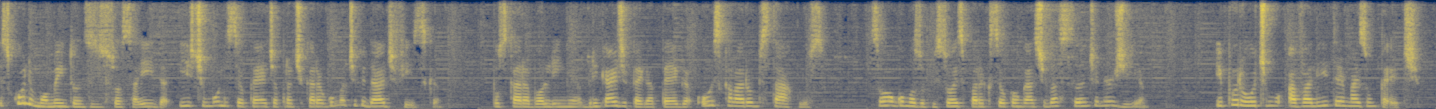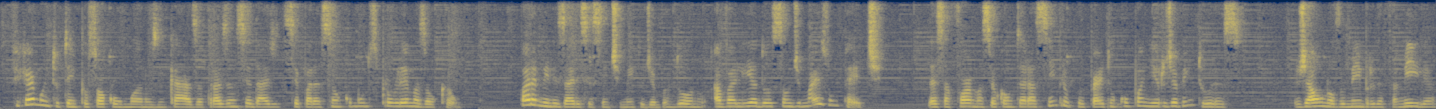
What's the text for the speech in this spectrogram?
Escolha um momento antes de sua saída e estimule seu pet a praticar alguma atividade física. Buscar a bolinha, brincar de pega-pega ou escalar obstáculos. São algumas opções para que seu cão gaste bastante energia. E por último, avalie ter mais um pet. Ficar muito tempo só com humanos em casa traz a ansiedade de separação como um dos problemas ao cão. Para amenizar esse sentimento de abandono, avalie a adoção de mais um pet. Dessa forma, seu cão terá sempre por perto um companheiro de aventuras. Já um novo membro da família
